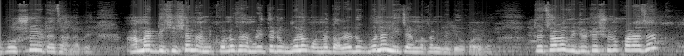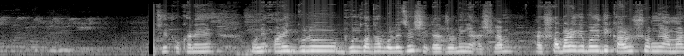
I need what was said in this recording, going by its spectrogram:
অবশ্যই এটা জানাবে। আমার ডিসিশন আমি কোনো ফ্যামিলিতে ঢুকবো না, কোনো দলে ঢুকবো না, নিজের মতন ভিডিও করব। তো চলো ভিডিওটা শুরু করা যাক। ওখানে উনি অনেকগুলো ভুল কথা বলেছে, সেটার জন্যই আসলাম। আর সবার আগে বলে দিই, কারোর সঙ্গে আমার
